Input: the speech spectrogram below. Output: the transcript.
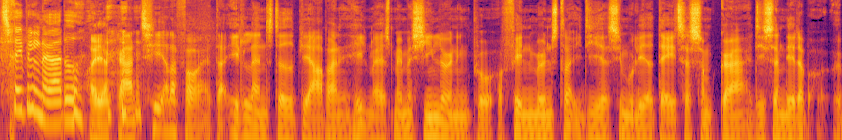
trippelnørdet. Og jeg garanterer dig for, at der et eller andet sted bliver arbejdet en hel masse med machine learning på at finde mønstre i de her simulerede data, som gør, at de så netop øh,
